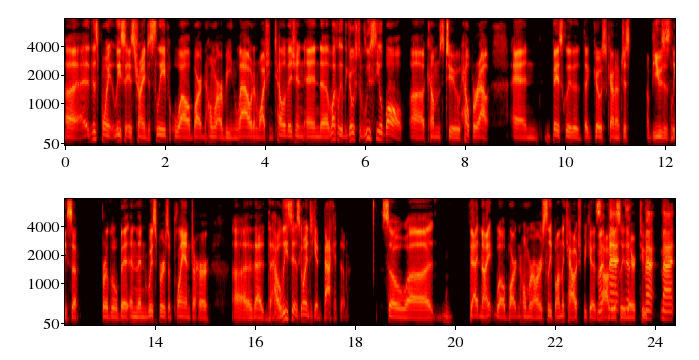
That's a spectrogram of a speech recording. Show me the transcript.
uh, at this point, Lisa is trying to sleep while Bart and Homer are being loud and watching television. And uh, luckily, the ghost of Lucille Ball uh, comes to help her out. And basically, the, the ghost kind of just abuses Lisa for a little bit and then whispers a plan to her uh, that the, how Lisa is going to get back at them. So uh, that night, while Bart and Homer are asleep on the couch because Matt- obviously Matt, they're too. Matt, Matt,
